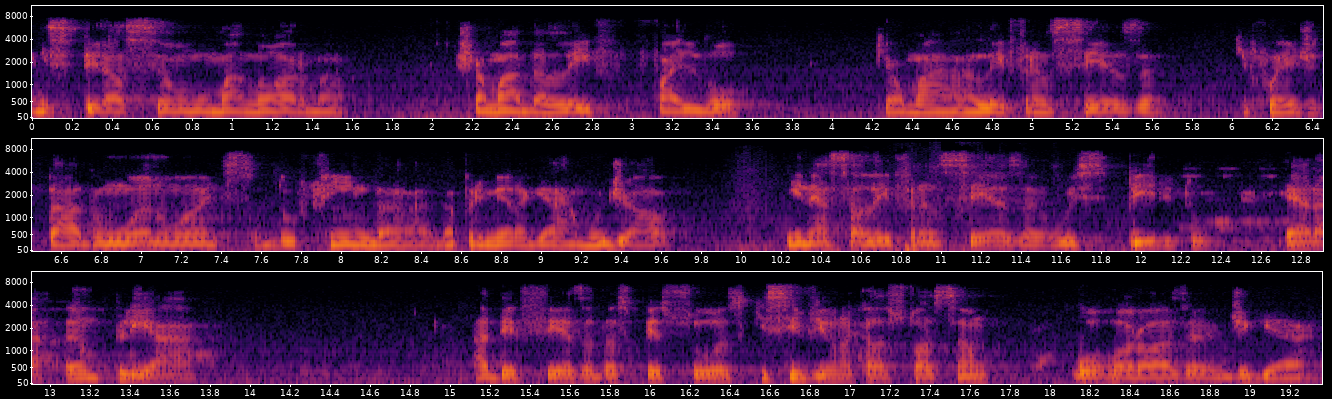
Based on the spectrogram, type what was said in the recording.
inspiração numa norma chamada Lei Failot, que é uma lei francesa que foi editada um ano antes do fim da, da Primeira Guerra Mundial. E nessa lei francesa, o espírito era ampliar a defesa das pessoas que se viam naquela situação horrorosa de guerra.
